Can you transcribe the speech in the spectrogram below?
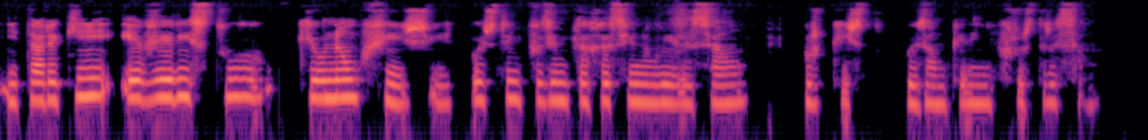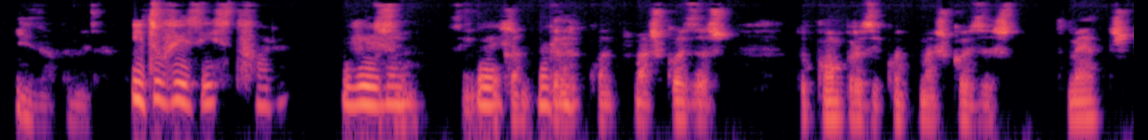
e estar aqui é ver isso tudo que eu não fiz. E depois tenho que fazer muita racionalização, porque isto depois há um bocadinho de frustração. Exatamente. E tu vês isso de fora? Vejo. Sim, sim. Quanto, uhum. quanto mais coisas tu compras e quanto mais coisas te metes,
